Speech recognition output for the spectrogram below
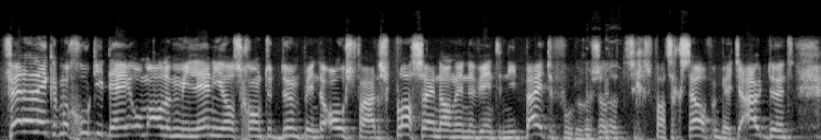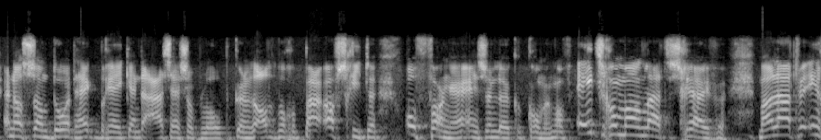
Verder leek het me een goed idee om alle millennials gewoon te dumpen in de Oostvaardersplassen. En dan in de winter niet bij te voederen. Zodat het zich van zichzelf een beetje uitdunt. En als ze dan door het hek breken en de A6 oplopen. Kunnen ze altijd nog een paar afschieten. Of vangen en zijn leuke coming of aidsroman laten schrijven. Maar laten we in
